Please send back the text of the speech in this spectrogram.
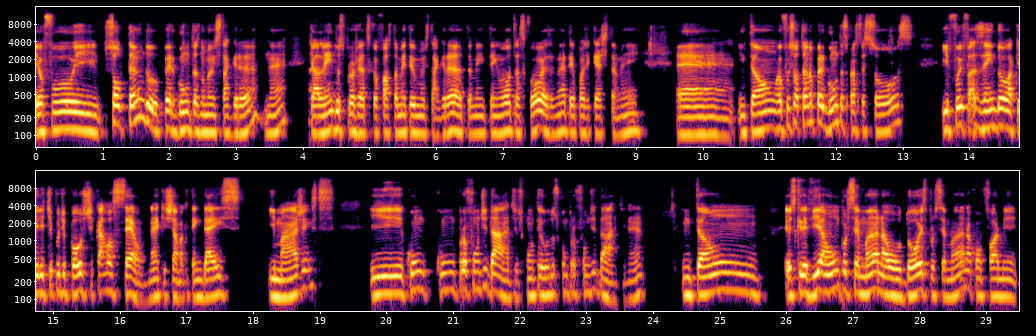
eu fui soltando perguntas no meu Instagram, né? Que ah. além dos projetos que eu faço, também tem o meu Instagram, também tem outras coisas, né? Tem o podcast também. É, então, eu fui soltando perguntas para as pessoas e fui fazendo aquele tipo de post carrossel, né? Que chama, que tem 10 imagens e com, com profundidade, os conteúdos com profundidade, né? Então, eu escrevia um por semana ou dois por semana, conforme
